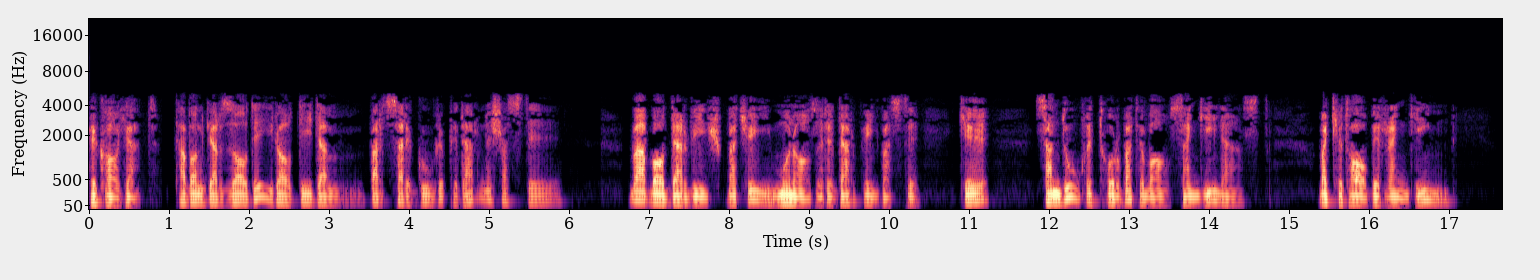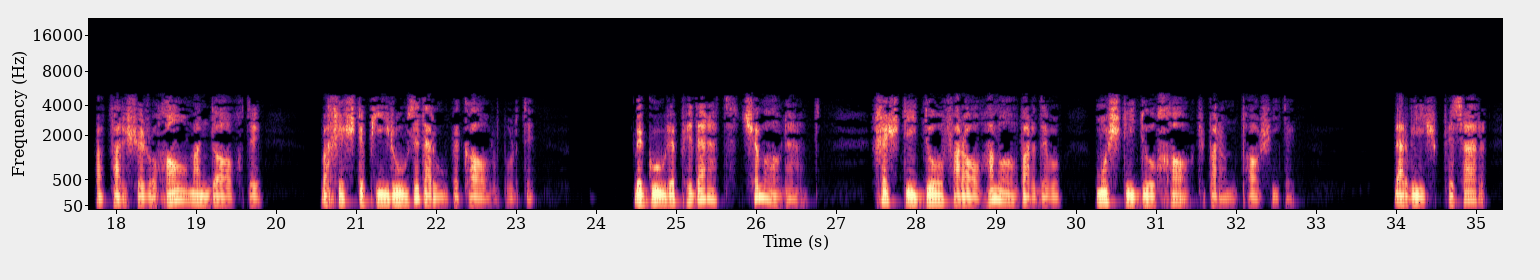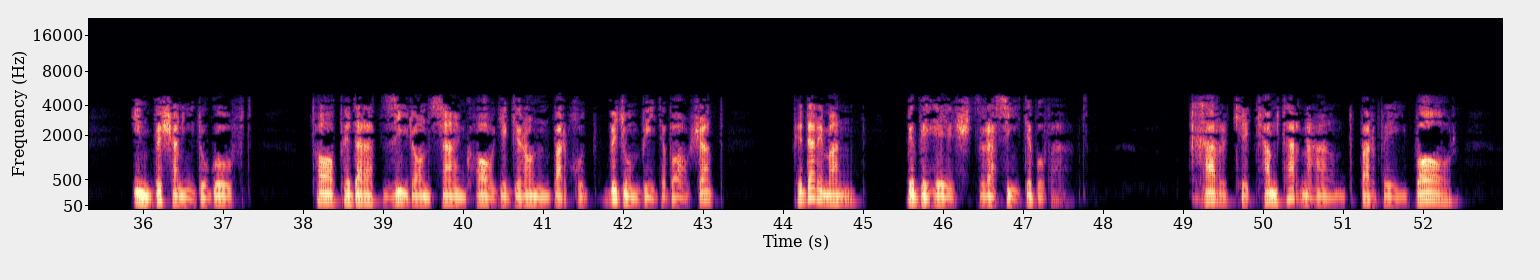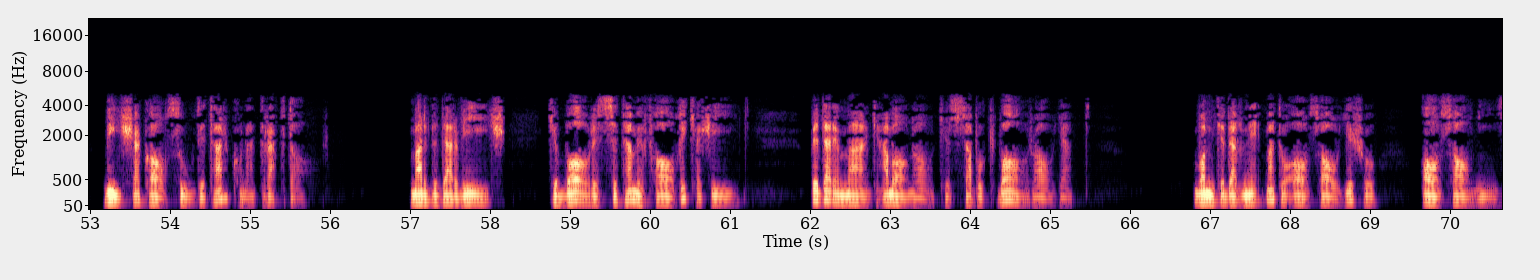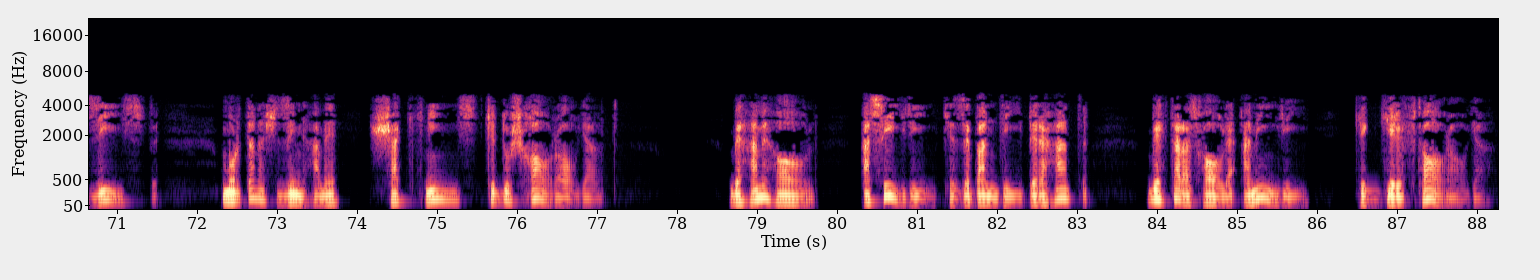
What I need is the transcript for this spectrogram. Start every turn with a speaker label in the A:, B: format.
A: حکایت توانگرزاده ای را دیدم بر سر گور پدر نشسته و با درویش بچه مناظره در پیوسته که صندوق تربت ما سنگین است و کتاب رنگین و فرش رخام انداخته و خشت پیروزه در او به کار برده. به گور پدرت چه ماند؟ خشتی دو فراهم آورده و مشتی دو خاک بر آن پاشیده. درویش پسر این بشنید و گفت تا پدرت زیر آن سنگ های گران بر خود بجنبیده باشد پدر من به بهشت رسیده بود خر که کمتر نهند بر وی بار بیشک آسوده تر کند رفتار مرد درویش که بار ستم فاقه کشید. به در مرگ همانا که سبکبار آید. وان که در نعمت و آسایش و آسانی زیست مردنش زین همه شک نیست که دشخار آید. به همه حال اسیری که زبندی برهد بهتر از حال امیری که گرفتار آید.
